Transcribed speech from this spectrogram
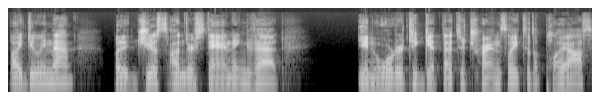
by doing that but it just understanding that in order to get that to translate to the playoffs,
